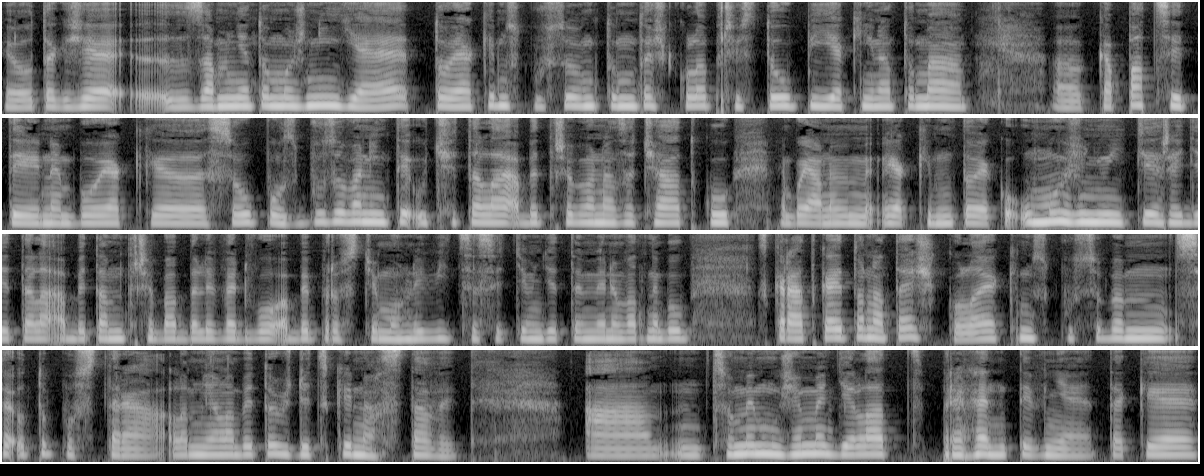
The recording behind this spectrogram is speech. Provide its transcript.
Jo, takže za mě to možný je to, jakým způsobem k tomu ta škola přistoupí, jaký na to má eh, kapacity, nebo jak eh, jsou pozbuzovaný ty učitelé, aby třeba na začátku, nebo já nevím, jak jim to jako umožňují ti ředitele, aby tam třeba byli ve dvou, aby prostě mohli více se těm dětem věnovat, nebo zkrátka je to na té škole, jakým způsobem se o to postaví ostrá, ale měla by to vždycky nastavit. A co my můžeme dělat preventivně, tak je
